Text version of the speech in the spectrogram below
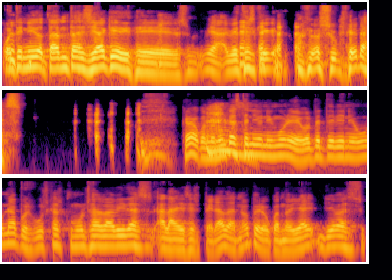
He tenido tantas ya que dices, mira, hay veces que cuando superas Claro, cuando nunca has tenido ninguna y de golpe te viene una, pues buscas como un salvavidas a la desesperada, ¿no? Pero cuando ya llevas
